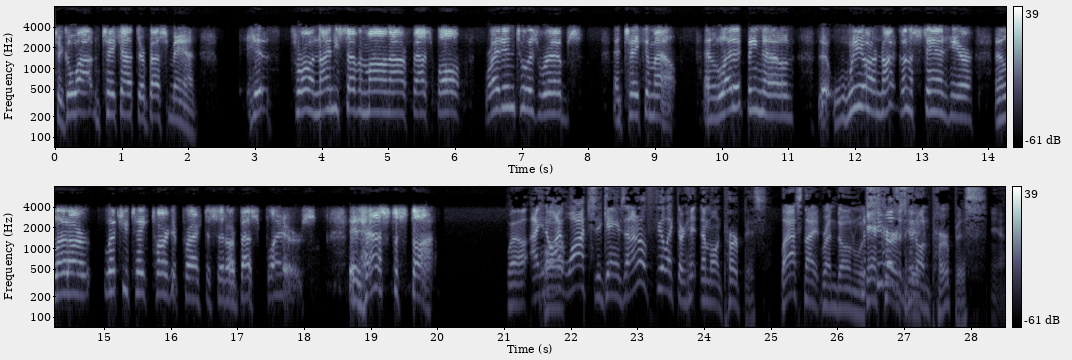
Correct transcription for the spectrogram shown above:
to go out and take out their best man. Hit, throw a 97 mile an hour fastball right into his ribs and take him out. And let it be known that we are not going to stand here and let our let you take target practice at our best players. It has to stop. Well, I you know I watch the games and I don't feel like they're hitting them on purpose. Last night, Rendon was. Can't he curse, wasn't hit on purpose. Yeah.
